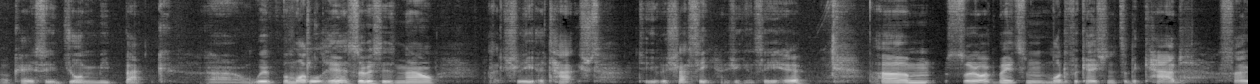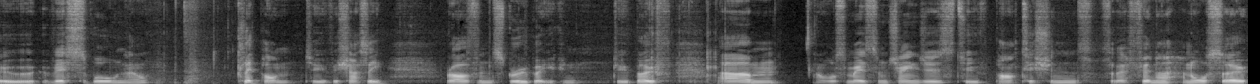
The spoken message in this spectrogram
Okay, so join me back uh, with the model here. So this is now actually attached to the chassis, as you can see here. Um, so I've made some modifications to the CAD, so this will now clip on to the chassis rather than screw but you can do both. Um, I've also made some changes to the partitions so they're thinner and also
